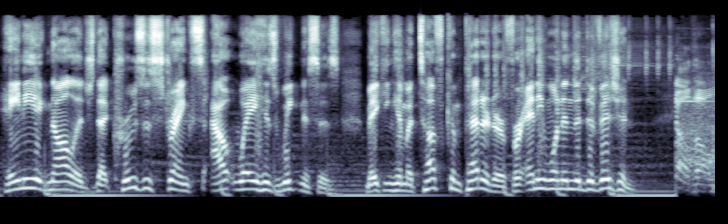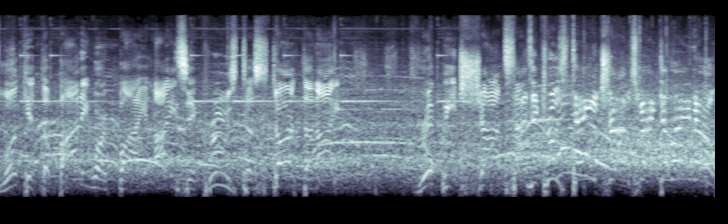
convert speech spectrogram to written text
Haney acknowledged that Cruz's strengths outweigh his weaknesses, making him a tough competitor for anyone in the division. The look at the bodywork by Isaac Cruz to start the night. Gripping shots. Isaac Cruz day drops Magdaleno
